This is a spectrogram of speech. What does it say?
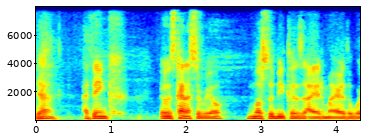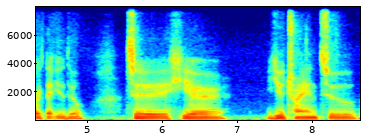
Yeah, I think it was kind of surreal, mostly because I admire the work that you do. To hear you trying to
